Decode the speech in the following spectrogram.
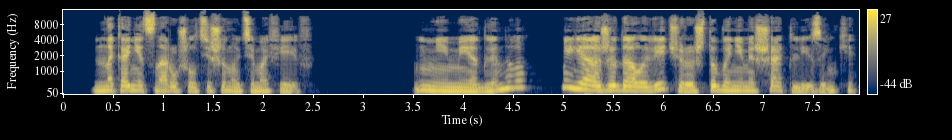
— наконец нарушил тишину Тимофеев. «Немедленного?» Я ожидала вечера, чтобы не мешать Лизоньке.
